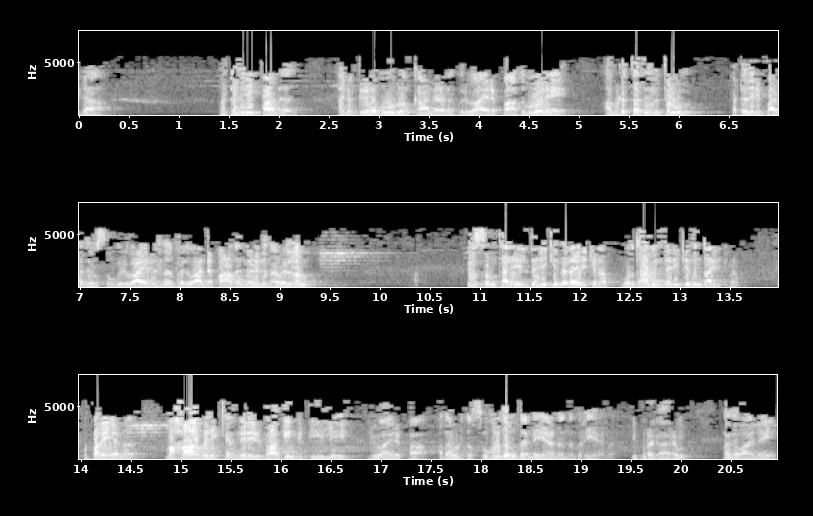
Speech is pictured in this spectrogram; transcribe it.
ഇതാ ഭട്ടതിരിപ്പാട് അനുഗ്രഹപൂർവം കാണുകയാണ് ഗുരുവായൂരപ്പ അതുപോലെ അവിടുത്തെ തീർത്ഥവും ഭട്ടതിരിപ്പാട് ദിവസം ഗുരുവായൂരിൽ ഭഗവാന്റെ പാദം കഴുകുന്ന വെള്ളം ദിവസം തലയിൽ ധരിക്കുന്നതായിരിക്കണം മൂർധാവിൽ ധരിക്കുന്നുണ്ടായിരിക്കണം. പറയാണ് മഹാബലിക്ക് അങ്ങനെ ഒരു ഭാഗ്യം കിട്ടിയില്ലേ? ഗുരുവായൂരപ്പ അത് അവിടുത്തെ സുഹൃതം തന്നെയാണെന്ന് പറയാണ്. ഇപ്രകാരം ഭഗവാനെ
